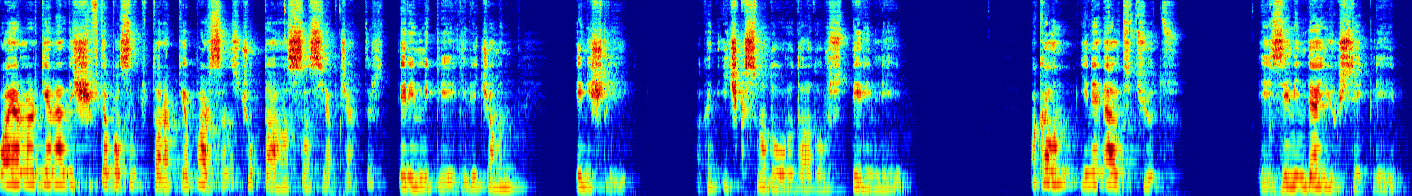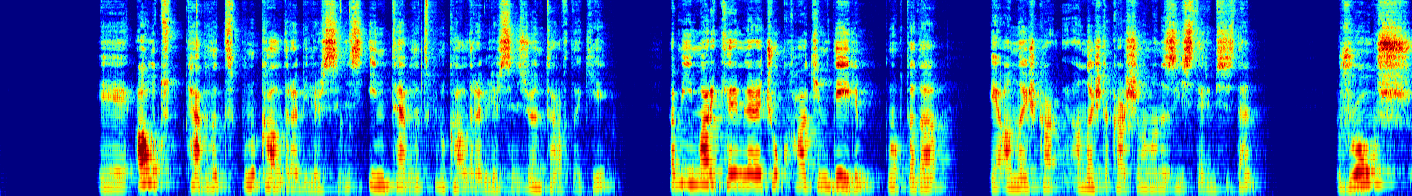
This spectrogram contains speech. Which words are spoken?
Bu ayarlar genelde shift'e basılı tutarak yaparsanız çok daha hassas yapacaktır. Derinlikle ilgili camın genişliği. Bakın iç kısma doğru daha doğrusu derinliği. Bakalım yine altitude. E, zeminden yüksekliği. E, out tablet bunu kaldırabilirsiniz. In tablet bunu kaldırabilirsiniz. Ön taraftaki. Tabi mimari terimlere çok hakim değilim. Bu noktada e, anlayış, anlayışla karşılamanızı isterim sizden. Rows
